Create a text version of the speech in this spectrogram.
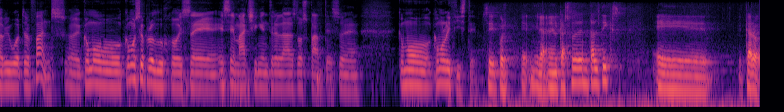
a Big Water Funds? Eh, ¿cómo, ¿cómo, se produjo ese, ese, matching entre las dos partes? Eh, ¿cómo, ¿cómo, lo hiciste? Sí, pues eh, mira, en el caso de Dentaltics, Claro,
